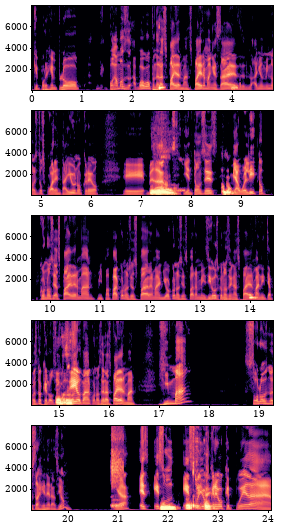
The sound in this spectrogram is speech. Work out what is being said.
que, por ejemplo, pongamos, voy a poner a Spider-Man. Spider-Man está desde el año 1941, creo, eh, ¿verdad? Y entonces mi abuelito conoce a Spider-Man, mi papá conoció a Spider-Man, yo conocí a Spider-Man, mis hijos conocen a Spider-Man y te apuesto que los hijos de ellos van a conocer a Spider-Man. He-Man solo es nuestra generación. ¿Ya? Es, eso, eso yo creo que pueda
